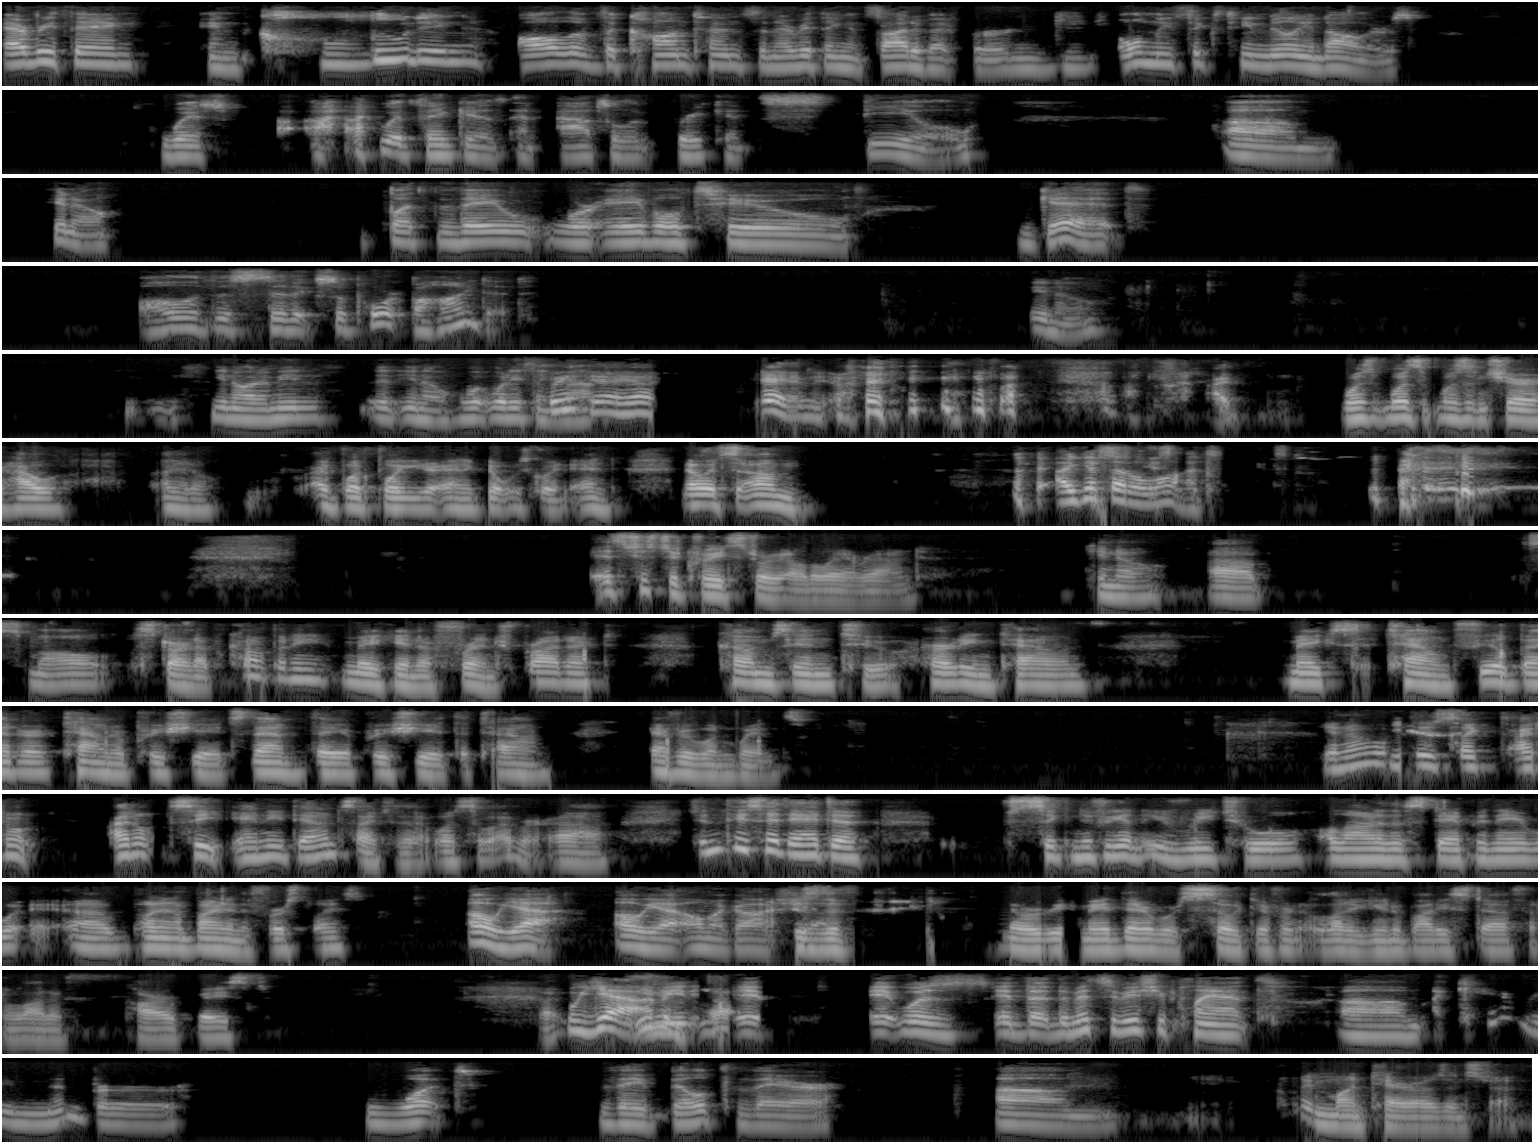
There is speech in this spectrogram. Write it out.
everything including all of the contents and everything inside of it for only 16 million dollars, which I would think is an absolute freaking steal. Um, you know, but they were able to get all of the civic support behind it. You know, you know what I mean? You know, what, what do you think? Matt? Yeah, yeah, yeah. I, mean, I was was wasn't sure how you know at what point your anecdote was going to end. No, it's um. I get that a lot. it's just a great story all the way around. You know, uh, small startup company making a fringe product comes into hurting town, makes town feel better. Town appreciates them. They appreciate the town. Everyone wins. You know, yeah. it's like I don't I don't see any downside to that whatsoever. Uh, didn't they say they had to significantly retool a lot of the stamping they were uh, planning on buying in the first place? Oh yeah, oh yeah, oh my gosh. Because yeah. the that were being made there were so different. A lot of unibody stuff and a lot of car based. Well, yeah, I mean it. It was it, the the Mitsubishi plant. Um, I can't remember what they built there. Um, Monteros and stuff.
